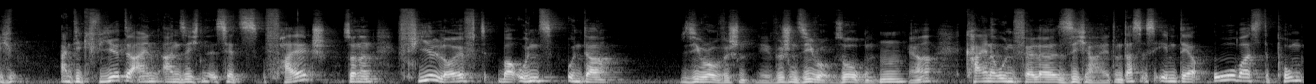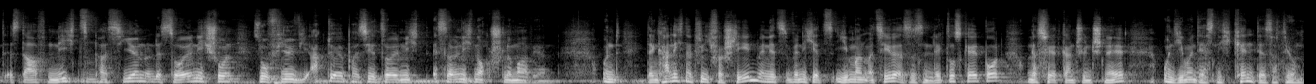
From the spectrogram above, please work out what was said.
ich, antiquierte Ansichten ist jetzt falsch, sondern viel läuft bei uns unter Zero Vision, nee, Vision Zero, so rum. Hm. Ja? Keine Unfälle, Sicherheit. Und das ist eben der oberste Punkt. Es darf nichts hm. passieren und es soll nicht schon so viel wie aktuell passiert, soll nicht, es soll nicht noch schlimmer werden. Und dann kann ich natürlich verstehen, wenn, jetzt, wenn ich jetzt jemandem erzähle, es ist ein Elektroskateboard und das fährt ganz schön schnell und jemand, der es nicht kennt, der sagt, um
